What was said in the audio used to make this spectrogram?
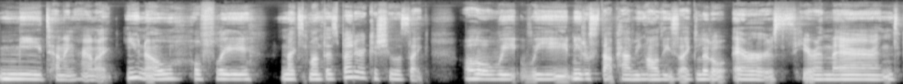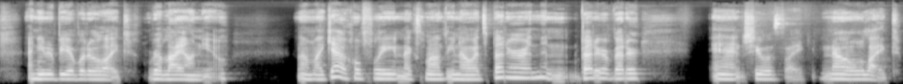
me telling her like, you know, hopefully next month is better because she was like, "Oh, we we need to stop having all these like little errors here and there and I need to be able to like rely on you." And I'm like, "Yeah, hopefully next month, you know, it's better and then better, better." And she was like, "No, like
